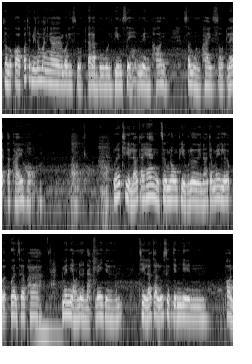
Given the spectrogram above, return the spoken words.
ส่วนประกอบก็จะมีน้ำมันงาบริสุทธิ์การบูนพิมเสนเมนทอน สมุนไพรสดและตะไคร้หอม เมื่อฉีดแล้วจะแห้งซึมลงผิวเลยนะ จะไม่เลอะเปื้อนเสื้อผ้า ไม่เหนียวเหนอะหนะไม่เยิ้ม ฉีดแล้วจะรู้สึกเย็นๆ ผ่อน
